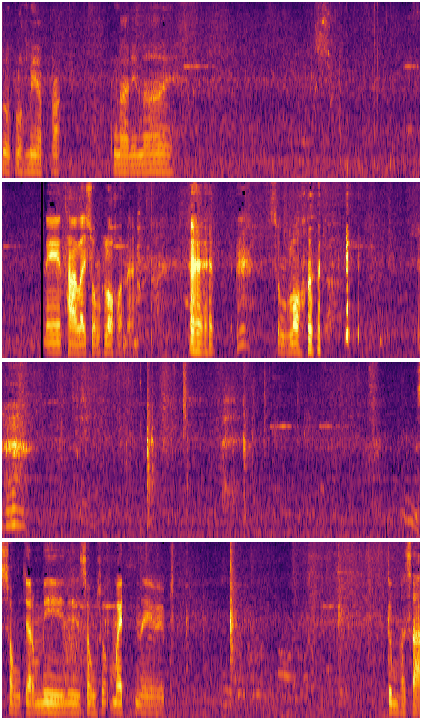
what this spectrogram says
ตัวปลอมเมียปรักนายนายเนทาอะไรส่งหลอนะส่งหลอส่งจารมีนี่ส่งสกเม็ดในตุมภาษา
